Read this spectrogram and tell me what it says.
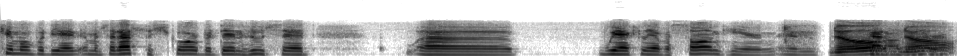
came up with the idea? I mean, so that's the score, but then who said uh we actually have a song here and, and no no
